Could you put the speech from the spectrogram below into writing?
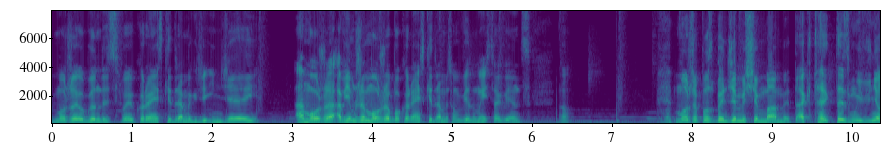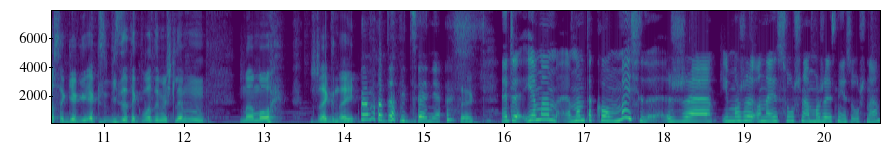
może oglądać swoje koreańskie dramy gdzie indziej. A może, a wiem, że może, bo koreańskie dramy są w wielu miejscach, więc no. Może pozbędziemy się mamy. Tak, tak to jest mój wniosek. Jak, jak widzę te kwoty, myślę, mmm, mamo, żegnaj. Mamo, do widzenia. Tak. Znaczy, ja mam, mam taką myśl, że i może ona jest słuszna, może jest niesłuszna,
